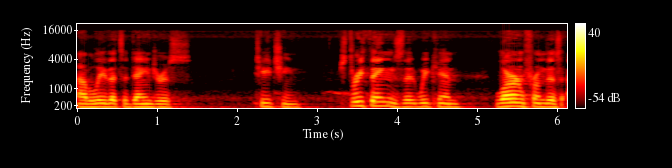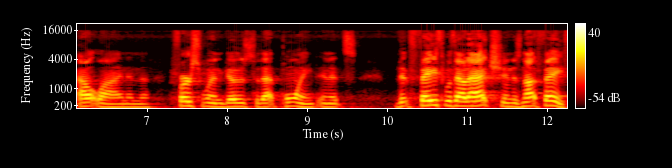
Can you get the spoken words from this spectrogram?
I believe that's a dangerous teaching. There's three things that we can learn from this outline, and the first one goes to that point, and it's that faith without action is not faith.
